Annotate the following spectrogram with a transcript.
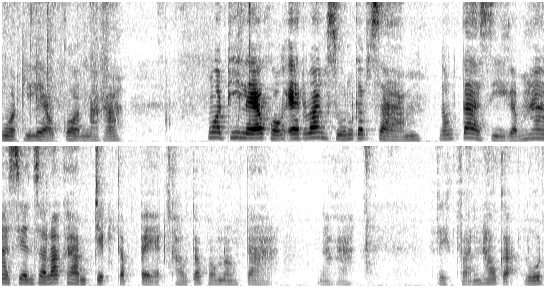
งวดที่แล้วก่อนนะคะ งวดที่แล้วของแอดว่างศูนย์กับสามน้องต้าสี่กับห้าเซียนสารคามเจ็ดกับแปดเขาเจ้าของน้องตานะคะเลขฝันเท่ากับรุด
